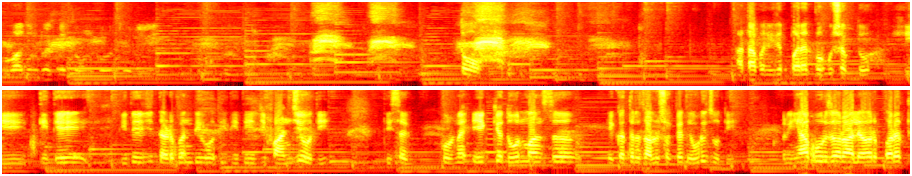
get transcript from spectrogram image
गोवा दुर्गकडे तोंड करून ठेवलेली तोफ. आता आपण इथे परत बघू शकतो ही तिथे तिथे जी तटबंदी होती तिथे जी फांजी होती ती सग पूर्ण एक किंवा दोन माणसं एकत्र चालू शकतात एवढीच होती. पण ह्या बुरुजावर आल्यावर परत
